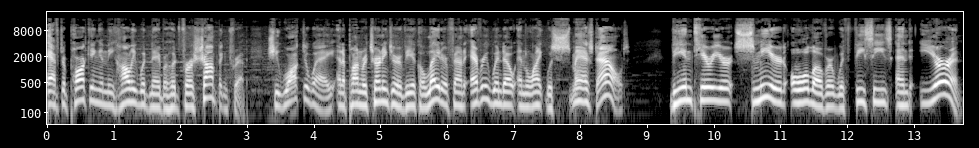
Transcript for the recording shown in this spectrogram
after parking in the Hollywood neighborhood for a shopping trip. She walked away and, upon returning to her vehicle later, found every window and light was smashed out. The interior smeared all over with feces and urine.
